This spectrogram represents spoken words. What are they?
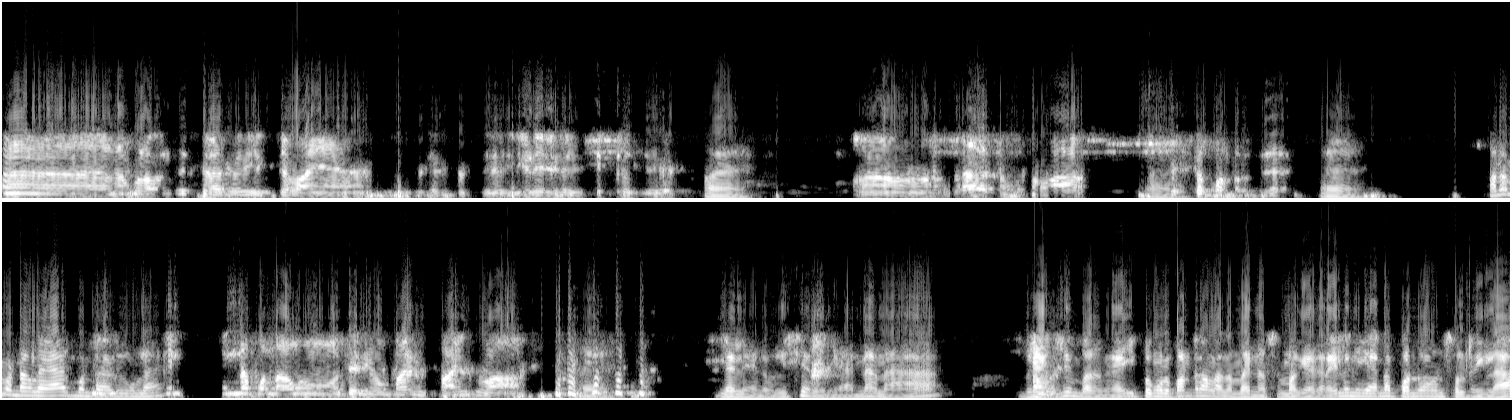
ஆஹ் நம்மள வந்து சில பேர் இச்ச வாயன் இடையில சிக்கிறது. வேலை சம்பந்தமா டிஸ்டர்ப் பண்றது. பண்ண மாட்டாங்களா? யார் பண்றாங்க என்ன பண்ணாலும் சரி வாங்கி- வாங்கிக்குவான் இல்ல இல்ல ஒரு விஷயம் இல்லைங்க. என்னன்னா விஷயம் பாருங்க. இப்ப உங்களுக்கு பண்றாங்களா அந்த மாதிரி? நான் சும்மா கேக்குறேன். இல்ல நீங்க யாருன்னா பண்ணுவாங்கன்னு சொல்றீங்களா?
